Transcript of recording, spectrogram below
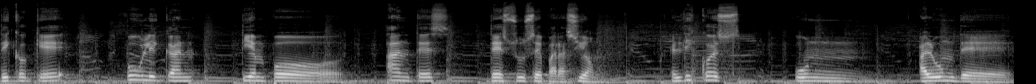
disco que publican tiempo antes de su separación. El disco es un álbum de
